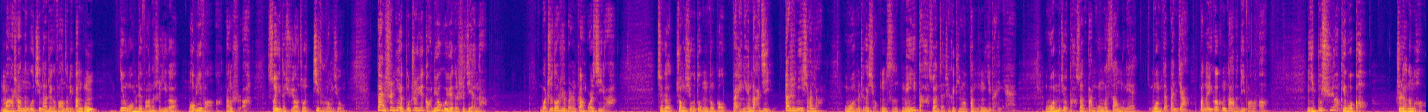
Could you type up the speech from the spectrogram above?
马上能够进到这个房子里办公，因为我们这房子是一个毛坯房啊，当时啊，所以他需要做基础装修。但是你也不至于搞六个月的时间呢。我知道日本人干活细啊，这个装修动不动搞百年大计。但是你想想，我们这个小公司没打算在这个地方办公一百年，我们就打算办公个三五年，我们再搬家搬到一个更大的地方了啊！你不需要给我搞质量那么好。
